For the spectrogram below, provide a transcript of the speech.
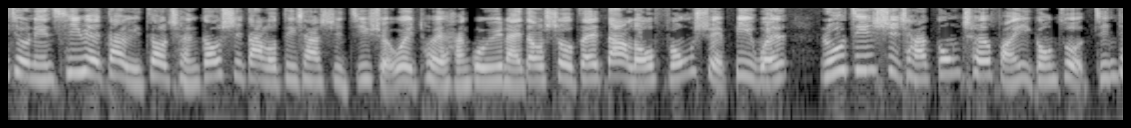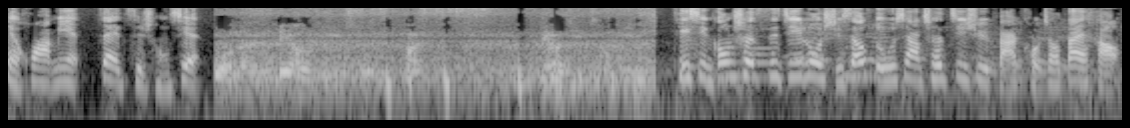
一九年七月，大雨造成高市大楼地下室积水未退，韩国瑜来到受灾大楼逢水必闻。如今视察公车防疫工作，经典画面再次重现。提醒公车司机落实消毒，下车继续把口罩戴好。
